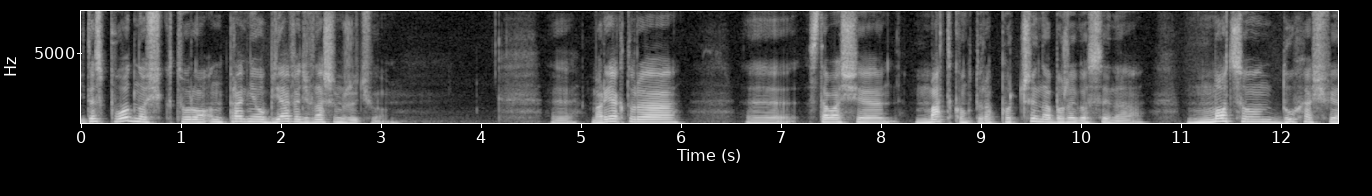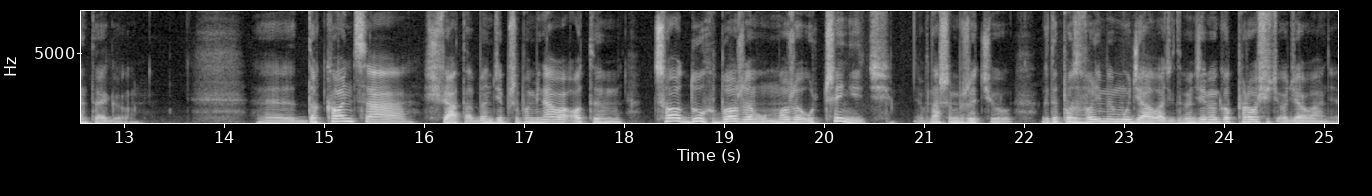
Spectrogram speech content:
I to jest płodność, którą On pragnie objawiać w naszym życiu. Y, Maria, która stała się matką, która poczyna Bożego Syna mocą Ducha Świętego. Do końca świata będzie przypominała o tym, co Duch Boży może uczynić w naszym życiu, gdy pozwolimy Mu działać, gdy będziemy Go prosić o działanie.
